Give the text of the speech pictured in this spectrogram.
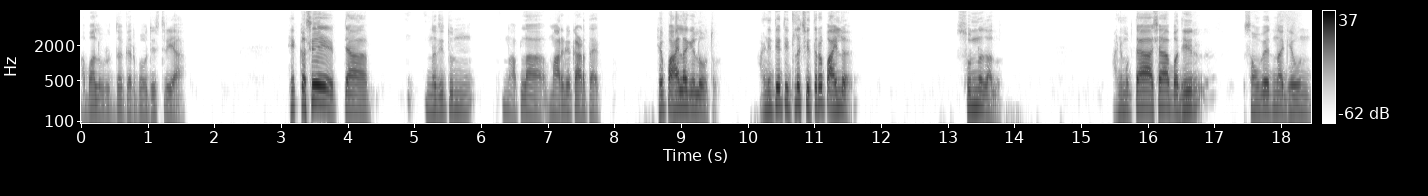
अबालवृद्ध गर्भवती स्त्रिया हे कसे त्या नदीतून आपला मार्ग काढतायत हे पाहायला गेलो होतो. आणि ते तिथलं चित्र पाहिलं. सुन्न झालो. आणि मग त्या अशा बधीर संवेदना घेऊन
